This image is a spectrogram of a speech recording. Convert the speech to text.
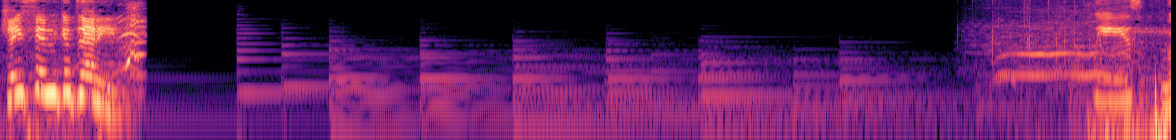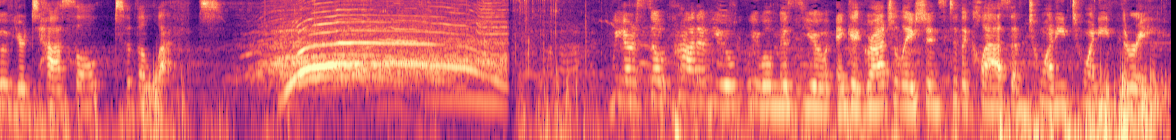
Jason Gudetti. Please move your tassel to the left. We are so proud of you. We will miss you. And congratulations to the class of 2023.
